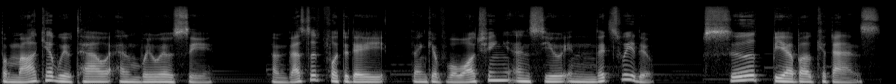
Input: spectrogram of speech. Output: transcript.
but market will tell and we will see. And that's it for today, thank you for watching and see you in next video should be about Cadenza.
